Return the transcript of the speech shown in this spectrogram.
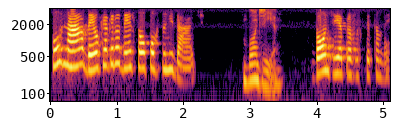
Por nada, eu que agradeço a oportunidade. Bom dia. Bom dia para você também.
